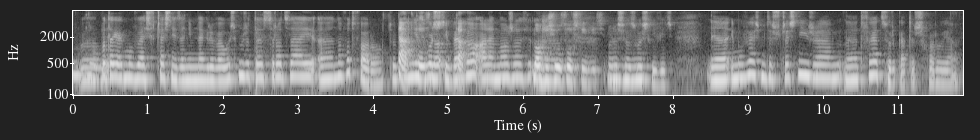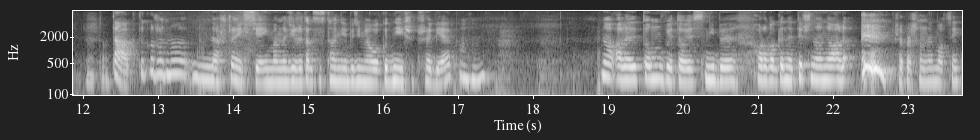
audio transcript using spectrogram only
Bo, bo tak jak mówiłaś wcześniej, zanim nagrywałyśmy, że to jest rodzaj e, nowotworu. Tylko Tak, nie no- złośliwego, tak. ale może, może się uzłośliwić. może się uzłośliwić. E, I mówiłaś mi też wcześniej, że e, twoja córka też choruje na to. Tak, tylko że no, na szczęście i mam nadzieję, że tak zostanie, będzie miała łagodniejszy przebieg. No, ale to mówię, to jest niby choroba genetyczna, no ale przepraszam najmocniej.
